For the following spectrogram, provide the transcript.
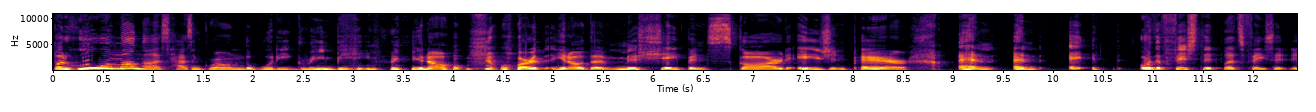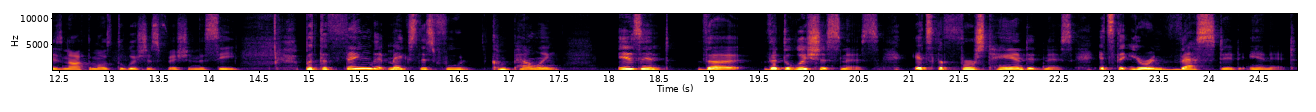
But who among us hasn't grown the woody green bean, you know, or you know the misshapen, scarred Asian pear, and and it, or the fish that, let's face it, is not the most delicious fish in the sea. But the thing that makes this food compelling isn't the the deliciousness, it's the first handedness, it's that you're invested in it.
